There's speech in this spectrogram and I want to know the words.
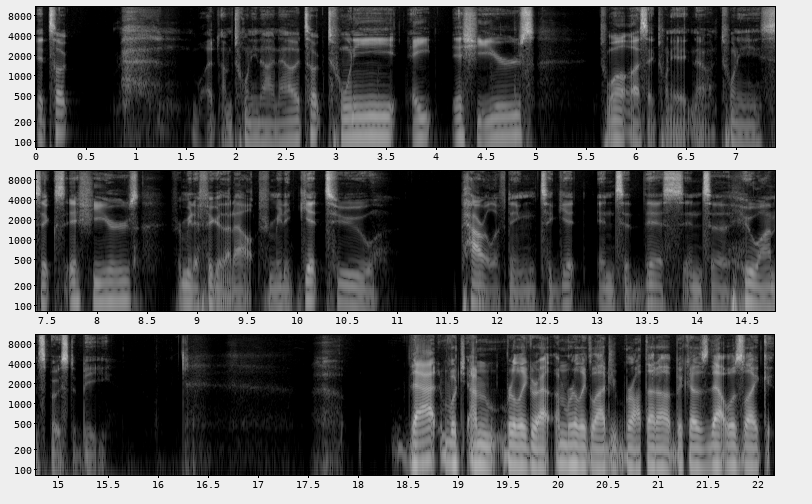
it took what I'm 29 now. It took 28 ish years. Well, I say 28, no, 26 ish years for me to figure that out, for me to get to powerlifting, to get into this, into who I'm supposed to be. that which I'm really glad I'm really glad you brought that up because that was like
